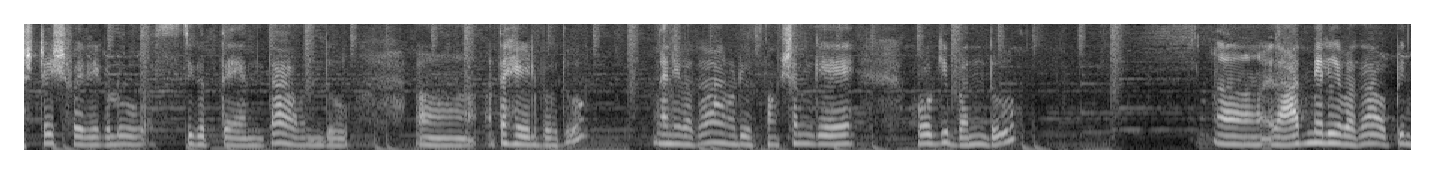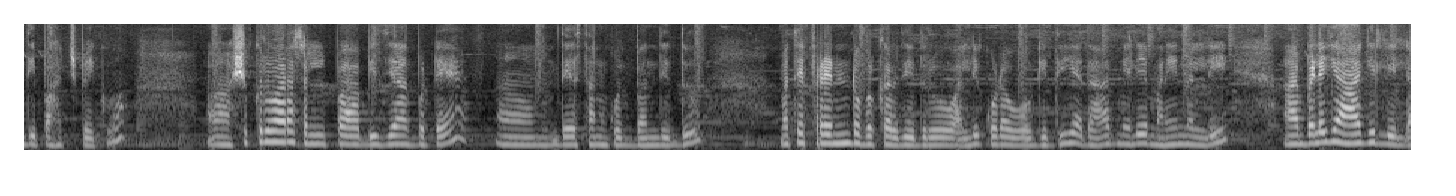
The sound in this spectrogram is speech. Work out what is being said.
ಅಷ್ಟೈಶ್ವರ್ಯಗಳು ಸಿಗುತ್ತೆ ಅಂತ ಒಂದು ಅಂತ ಹೇಳ್ಬೋದು. ನಾನಿವಾಗ ನೋಡಿ ಫಂಕ್ಷನ್ಗೆ ಹೋಗಿ ಬಂದು ಅದಾದಮೇಲೆ ಇವಾಗ ಉಪ್ಪಿನ ದೀಪ ಹಚ್ಚಬೇಕು ಶುಕ್ರವಾರ ಸ್ವಲ್ಪ ಬ್ಯುಸಿ ಆಗಿಬಿಟ್ಟೆ ದೇವಸ್ಥಾನಕ್ಕೆ ಹೋಗಿ ಬಂದಿದ್ದು. ಮತ್ತು ಫ್ರೆಂಡ್ ಒಬ್ಬರು ಕರೆದಿದ್ರು, ಅಲ್ಲಿ ಕೂಡ ಹೋಗಿದ್ದು. ಅದಾದಮೇಲೆ ಮನೆಯಲ್ಲಿ ಬೆಳಗ್ಗೆ ಆಗಿರಲಿಲ್ಲ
